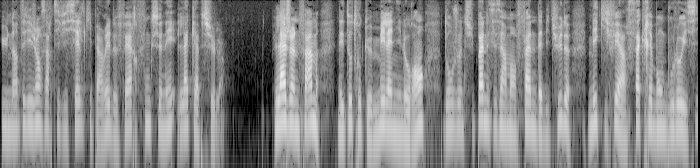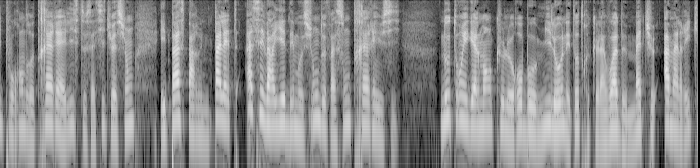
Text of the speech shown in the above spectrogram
une intelligence artificielle qui permet de faire fonctionner la capsule. La jeune femme n'est autre que Mélanie Laurent, dont je ne suis pas nécessairement fan d'habitude, mais qui fait un sacré bon boulot ici pour rendre très réaliste sa situation et passe par une palette assez variée d'émotions de façon très réussie. Notons également que le robot Milo n'est autre que la voix de Mathieu Amalric,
